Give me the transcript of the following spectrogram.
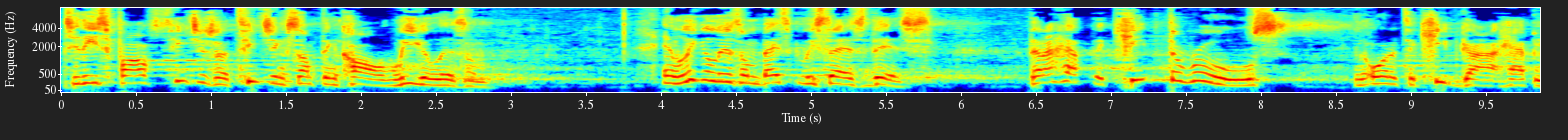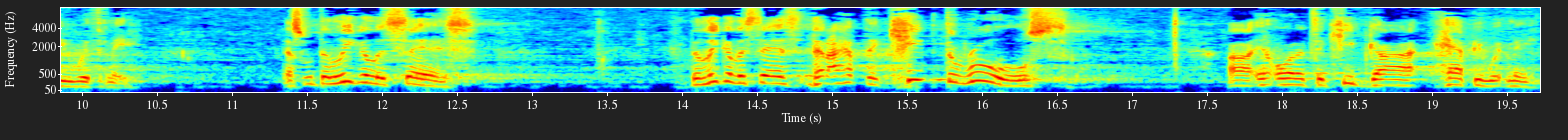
See, these false teachers are teaching something called legalism. And legalism basically says this, that I have to keep the rules in order to keep God happy with me. That's what the legalist says. The legalist says that I have to keep the rules uh, in order to keep God happy with me.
